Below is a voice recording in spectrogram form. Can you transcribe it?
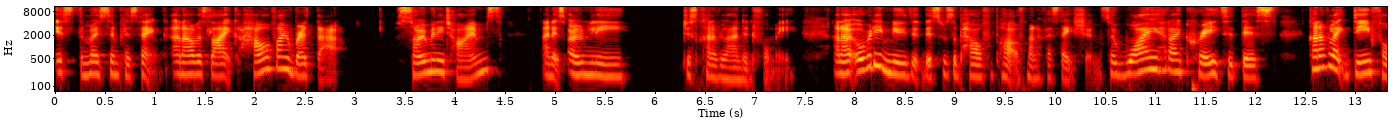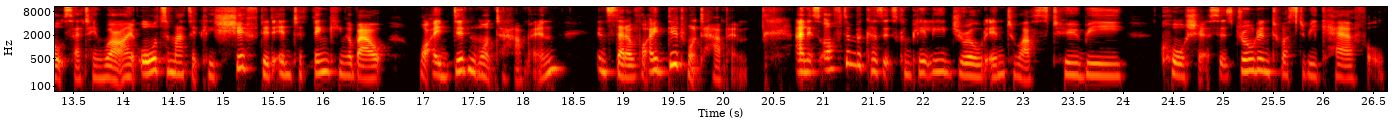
it's the most simplest thing. And I was like, how have I read that so many times and it's only just kind of landed for me? And I already knew that this was a powerful part of manifestation. So why had I created this kind of like default setting where I automatically shifted into thinking about what I didn't want to happen instead of what I did want to happen? And it's often because it's completely drilled into us to be cautious. It's drilled into us to be careful.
